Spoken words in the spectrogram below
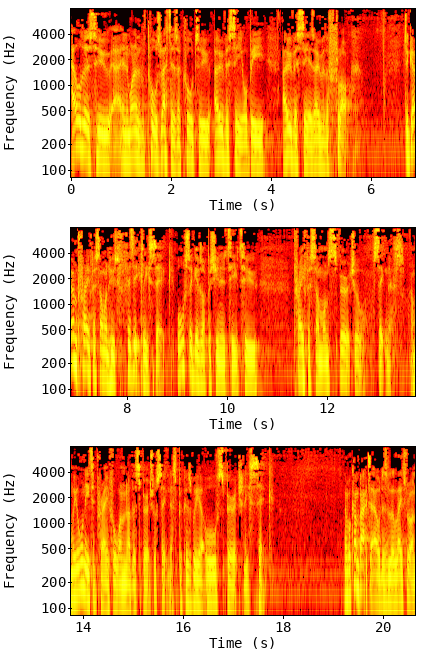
elders who, uh, in one of Paul's letters, are called to oversee or be overseers over the flock. To go and pray for someone who's physically sick also gives opportunity to pray for someone's spiritual sickness. And we all need to pray for one another's spiritual sickness because we are all spiritually sick. Now we'll come back to elders a little later on.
